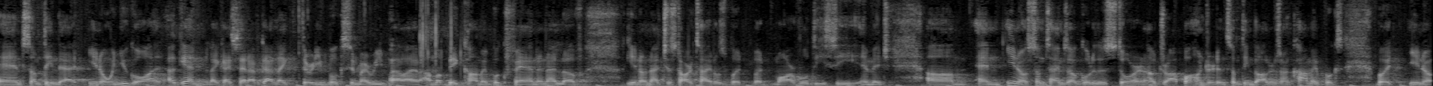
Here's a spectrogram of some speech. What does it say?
and something that, you know, when you go on, again, like I said, I've got like 30 books in my read pile. I, I'm a big comic book fan, and I love, you know, not just our titles, but but Marvel, DC, Image, um, and you know, sometimes I'll go to the store and I'll drop a hundred and something dollars on comic books, but you know,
